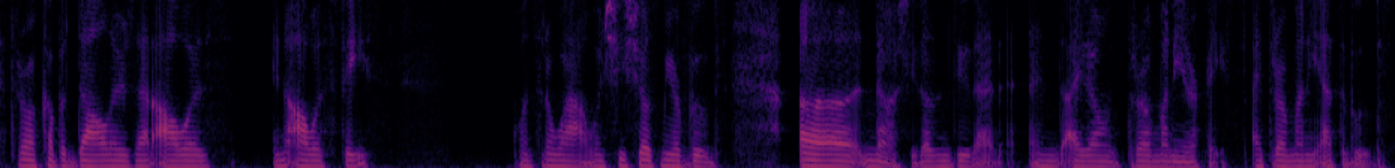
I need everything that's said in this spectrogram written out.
I throw a couple dollars at Awa's in Awa's face once in a while when she shows me her boobs. Uh, no, she doesn't do that, and I don't throw money in her face. I throw money at the boobs.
